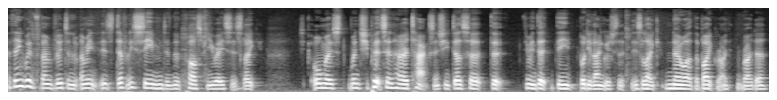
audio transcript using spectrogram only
I think with Van Vleuten, I mean, it's definitely seemed in the past few races like almost when she puts in her attacks and she does her the I mean the the body language that is like no other bike ri- rider.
